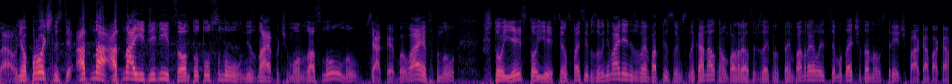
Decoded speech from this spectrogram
Да, у него прочности одна, одна единица, он тут уснул. Не знаю, почему он заснул, ну, всякое бывает. Ну, что есть, то есть. Всем спасибо за внимание, не забываем подписываемся на канал. Кому понравилось, обязательно ставим понравилось. Всем удачи, до новых встреч, пока-пока.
